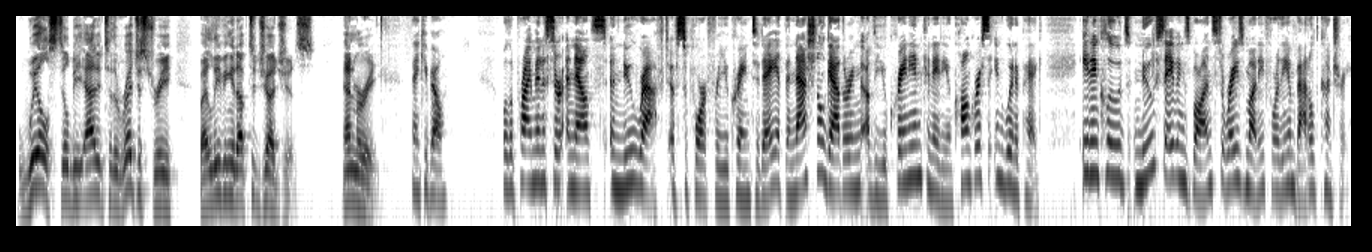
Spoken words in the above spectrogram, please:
will still be added to the registry by leaving it up to judges. Anne Marie. Thank you, Bill. Well, the Prime Minister announced a new raft of support for Ukraine today at the national gathering of the Ukrainian Canadian Congress in Winnipeg. It includes new savings bonds to raise money for the embattled country.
